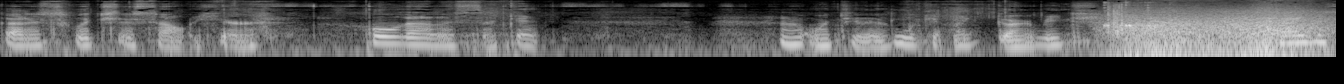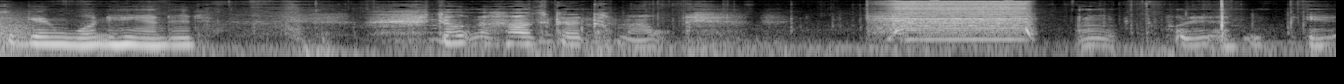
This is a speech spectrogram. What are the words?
Gotta switch this out here. Hold on a second. I don't want you to look at my garbage. Try this again one-handed. Don't know how it's gonna come out. Put it in.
